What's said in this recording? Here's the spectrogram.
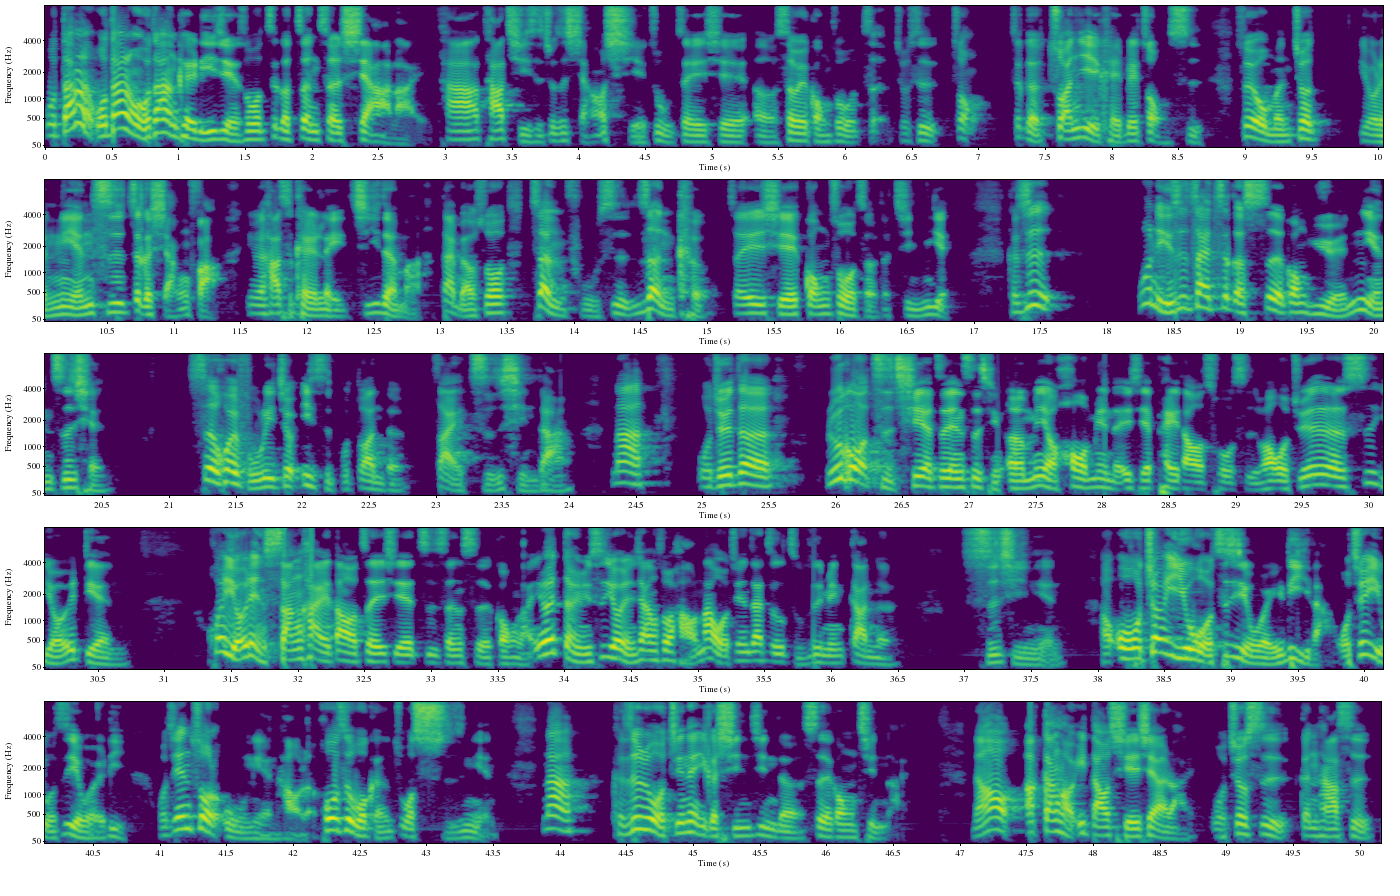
我当然我当然我当然可以理解说这个政策下来，他他其实就是想要协助这一些呃社会工作者，就是重这个专业可以被重视，所以我们就。有了年资这个想法，因为它是可以累积的嘛，代表说政府是认可这一些工作者的经验。可是问题是在这个社工元年之前，社会福利就一直不断的在执行的啊。那我觉得，如果只切了这件事情，而没有后面的一些配套措施的话，我觉得是有一点会有点伤害到这一些资深社工了，因为等于是有点像说，好，那我今天在这个组织里面干了十几年。好我就以我自己为例啦，我就以我自己为例，我今天做了五年好了，或是我可能做十年。那可是如果今天一个新进的社工进来，然后啊刚好一刀切下来，我就是跟他是，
